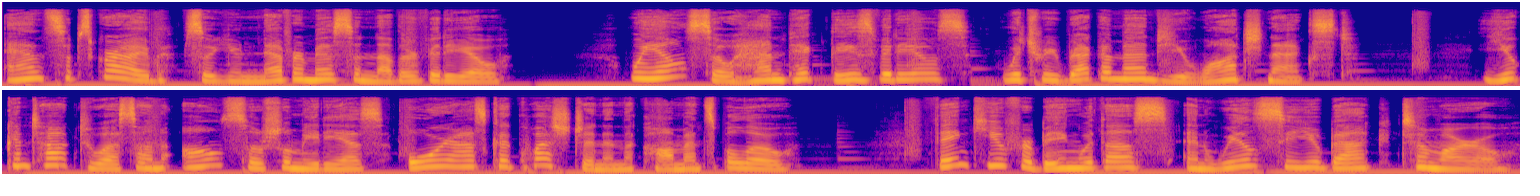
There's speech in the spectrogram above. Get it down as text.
and subscribe so you never miss another video. We also handpick these videos, which we recommend you watch next. You can talk to us on all social medias or ask a question in the comments below. Thank you for being with us, and we'll see you back tomorrow.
